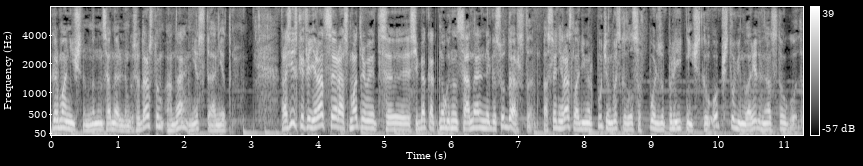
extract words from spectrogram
гармоничным национальным государством она не станет. Российская Федерация рассматривает э, себя как многонациональное государство. Последний раз Владимир Путин высказался в пользу полиэтнического общества в январе 2012 года.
